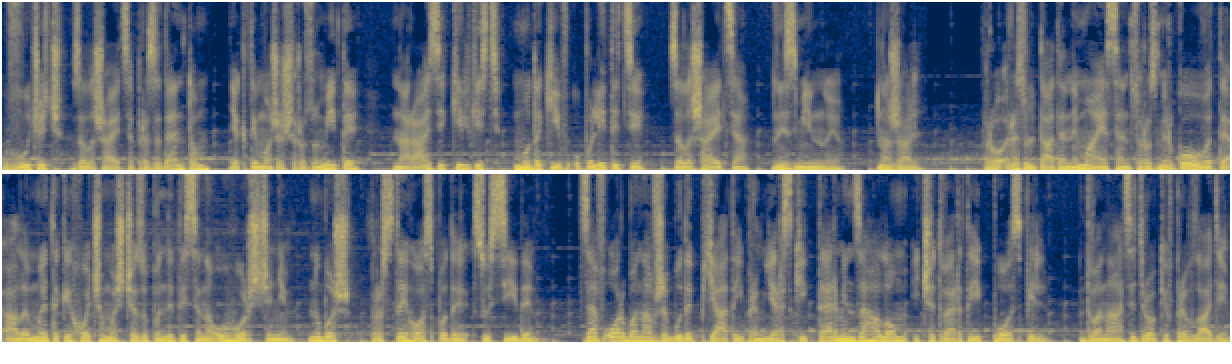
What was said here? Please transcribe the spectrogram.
Вучич залишається президентом. Як ти можеш розуміти, наразі кількість мудаків у політиці залишається незмінною. На жаль. Про результати немає сенсу розмірковувати, але ми таки хочемо ще зупинитися на Угорщині. Ну бо ж, прости господи, сусіди. Це в Орбана вже буде п'ятий прем'єрський термін загалом і четвертий поспіль 12 років при владі.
